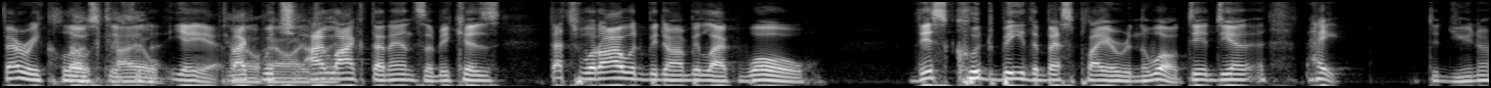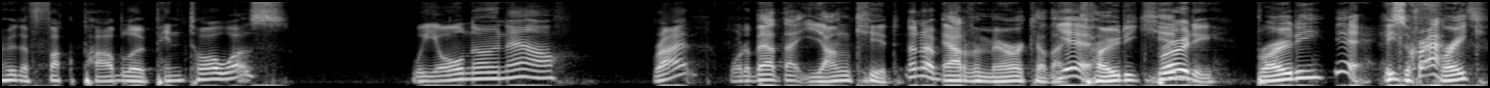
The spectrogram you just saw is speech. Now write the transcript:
very closely." Kale. that. Yeah, yeah. Kale like which Howie, I like that answer because that's what I would be doing. I'd be like, "Whoa, this could be the best player in the world." Did, do you, hey, did you know who the fuck Pablo Pintor was? We all know now, right? what about that young kid? No, no. out of America, that Yeah, Cody kid, Brody. Brody. Yeah, he's, he's a cracked. freak.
